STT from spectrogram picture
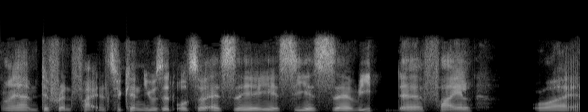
um, different files. You can use it also as a CSV uh, file or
